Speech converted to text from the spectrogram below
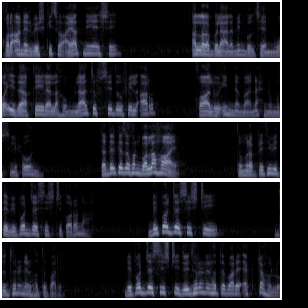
কোরআনের বেশ কিছু আয়াত নিয়ে এসে আল্লাহ রাবুল্লাহ আলমিন বলছেন ফিল নাহনু তাদেরকে যখন বলা হয়, তোমরা পৃথিবীতে বিপর্যয় সৃষ্টি করো না। বিপর্যয় সৃষ্টি দু ধরনের হতে পারে। বিপর্যয় সৃষ্টি দুই ধরনের হতে পারে। একটা হলো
